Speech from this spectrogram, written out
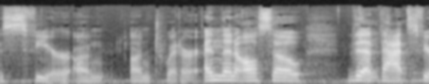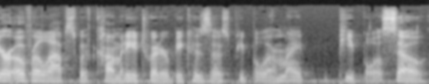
sphere on on Twitter, and then also that that sphere overlaps with comedy Twitter because those people are my people. So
